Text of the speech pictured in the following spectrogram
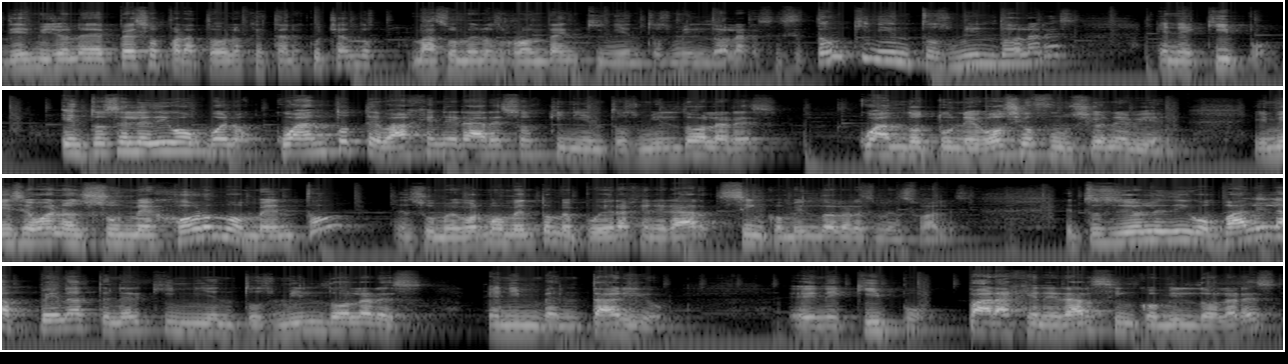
10 millones de pesos para todos los que están escuchando, más o menos ronda en 500 mil dólares. Dice, tengo 500 mil dólares en equipo. Entonces le digo, bueno, ¿cuánto te va a generar esos 500 mil dólares cuando tu negocio funcione bien? Y me dice, bueno, en su mejor momento, en su mejor momento me pudiera generar 5 mil dólares mensuales. Entonces yo le digo, ¿vale la pena tener 500 mil dólares en inventario? En equipo para generar 5 mil dólares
